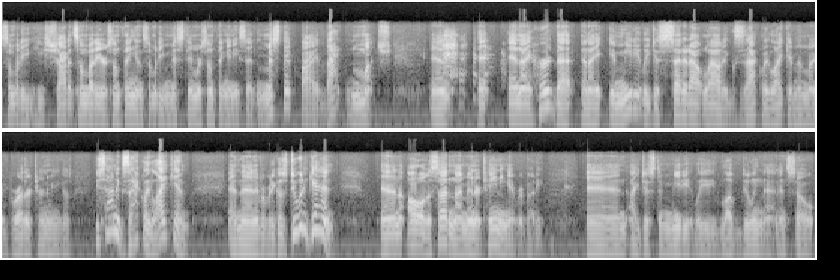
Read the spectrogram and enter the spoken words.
Somebody he shot at somebody or something, and somebody missed him or something, and he said missed it by that much. And, and and I heard that, and I immediately just said it out loud, exactly like him. And my brother turned to me and goes, "You sound exactly like him." And then everybody goes, "Do it again." And all of a sudden, I'm entertaining everybody, and I just immediately loved doing that. And so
